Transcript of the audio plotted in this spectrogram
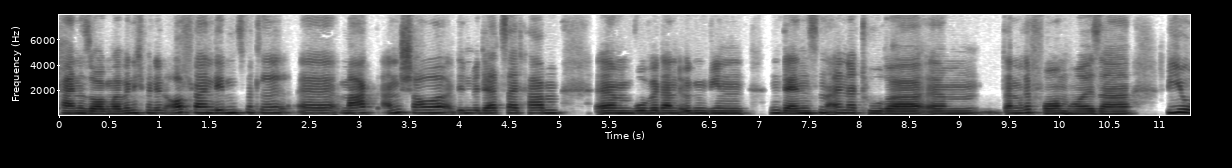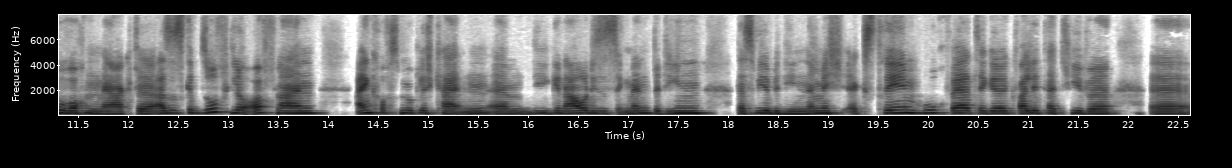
keine Sorgen, weil wenn ich mir den Offline-Lebensmittelmarkt äh, anschaue, den wir derzeit haben, ähm, wo wir dann irgendwie ein, ein Densen, Alnatura, ähm, dann Reformhäuser, Bio-Wochenmärkte, also es gibt so viele Offline-Einkaufsmöglichkeiten, ähm, die genau dieses Segment bedienen, das wir bedienen, nämlich extrem hochwertige, qualitative äh,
